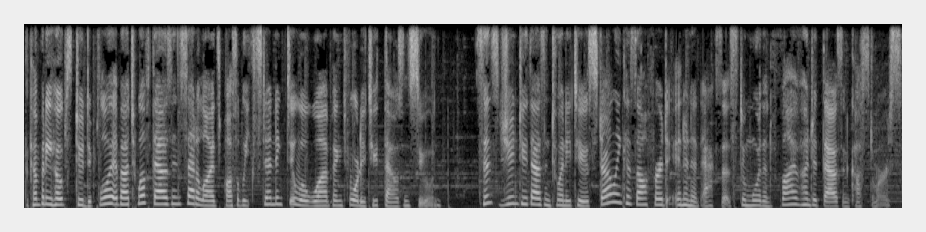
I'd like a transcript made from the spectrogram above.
The company hopes to deploy about 12,000 satellites, possibly extending to a whopping 42,000 soon. Since June 2022, Starlink has offered internet access to more than 500,000 customers.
